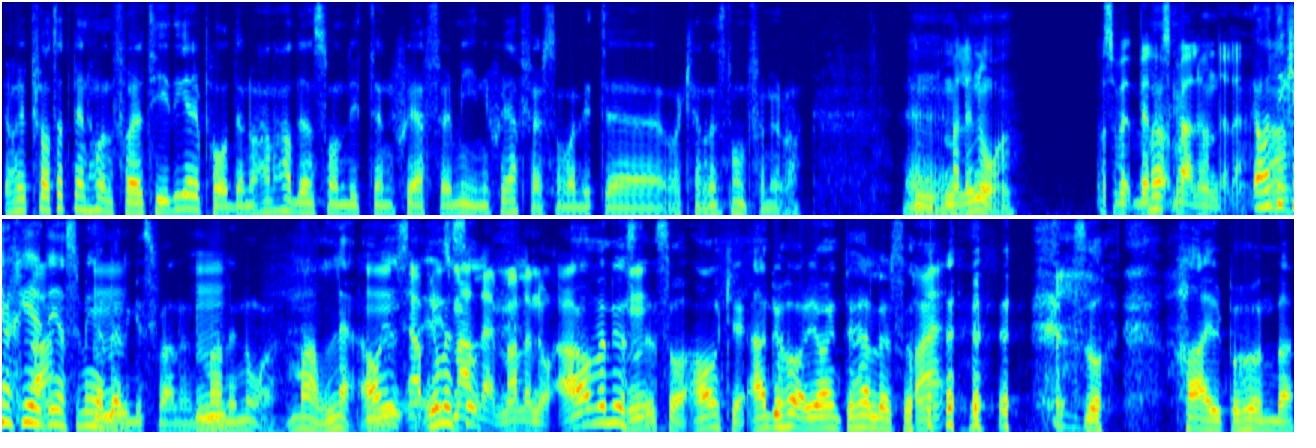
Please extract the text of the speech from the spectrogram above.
jag har ju pratat med en hundförare tidigare i podden och han hade en sån liten schäfer, minischäfer som var lite, eh, vad kallades de för nu då? En Malinois. Alltså be- belgisk Eh. Vallhund eller? Ja, det kanske är Ja. det som är Mm. belgisk vallhund, Mm. Malinois. Malle, ja Mm, just det. Ja, Jo, precis. så- Malle, Malle då. Ja, men just Mm. det. Så. Ja, okej. Ja, du hör, jag är inte heller så, så haj på hundar.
